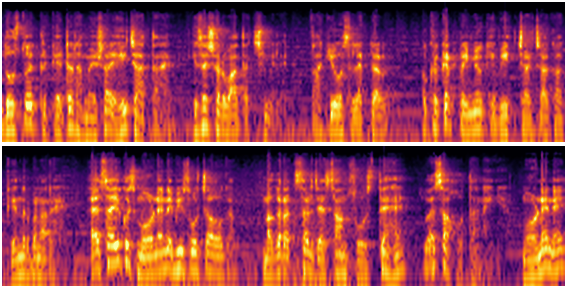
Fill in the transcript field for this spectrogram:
दोस्तों, एक क्रिकेटर हमेशा यही चाहता है इसे शुरुआत अच्छी मिले, ताकि वो सिलेक्टर और क्रिकेट प्रेमियों के बीच चर्चा का केंद्र बना रहे। ऐसा ही कुछ मोर्ने ने भी सोचा होगा, मगर अक्सर जैसा हम सोचते हैं, वैसा होता नहीं है। मोर्ने ने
